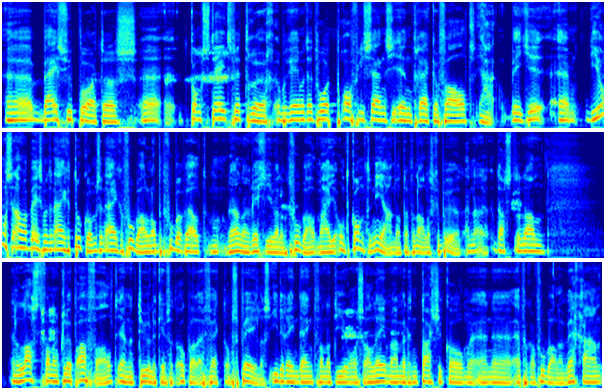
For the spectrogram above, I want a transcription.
eh, bij supporters. Eh, het komt steeds weer terug. Op een gegeven moment het woord proflicentie intrekken valt. Ja, weet je, ehm, die jongens zijn allemaal bezig met hun eigen toekomst, hun eigen voetbal. En op het voetbalveld, nou, dan richt je je wel op het voetbal. Maar je ontkomt er niet aan dat er van alles gebeurt. En eh, dat is er dan een last van een club afvalt, ja, natuurlijk heeft dat ook wel effect op spelers. Iedereen denkt van dat die jongens alleen maar met een tasje komen en eh, even gaan voetballen en weggaan.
